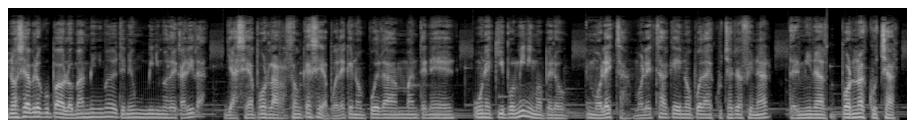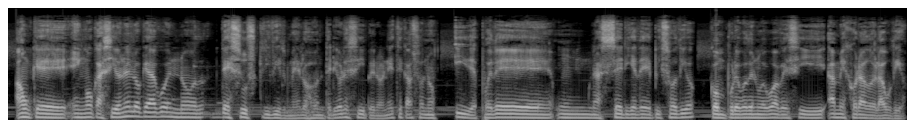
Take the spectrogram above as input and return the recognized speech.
no se ha preocupado lo más mínimo de tener un mínimo de calidad, ya sea por la razón que sea, puede que no pueda mantener un equipo mínimo, pero molesta, molesta que no puedas escuchar y al final terminas por no escuchar. Aunque en ocasiones lo que hago es no desuscribirme, los anteriores sí, pero en este caso no. Y después de una serie de episodios compruebo de nuevo a ver si ha mejorado el audio.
